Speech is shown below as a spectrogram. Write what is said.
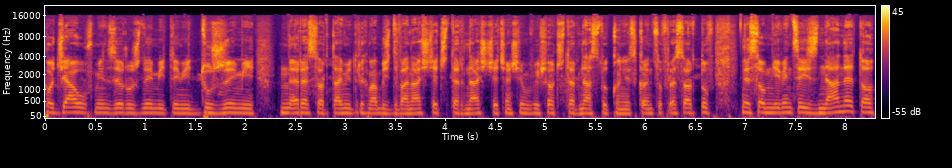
podziałów między różnymi tymi dużymi resortami, których ma być 12, 14, częściej mówi się o 14 koniec końców resortów, są mniej więcej znane, to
